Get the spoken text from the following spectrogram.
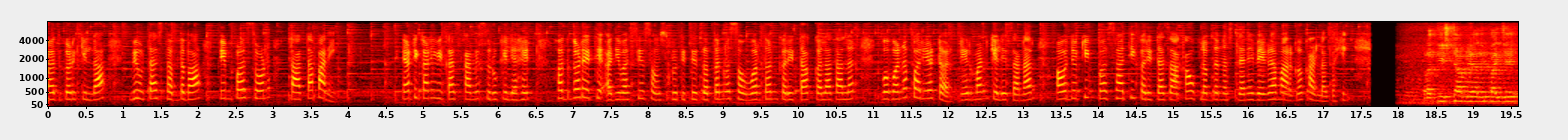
हदगड किल्ला भिवतास धबधबा पिंपळसोंड तातापाणी. या ठिकाणी विकास कामे सुरू केली आहेत. हदगड येथे आदिवासी संस्कृतीचे जतन व संवर्धन करिता कलादालन व वनपर्यटन निर्माण केले जाणार. औद्योगिक वसाहतीकरिता जागा उपलब्ध नसल्याने वेगळा मार्ग काढला जाईल. प्रतिष्ठा मिळाली पाहिजे.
